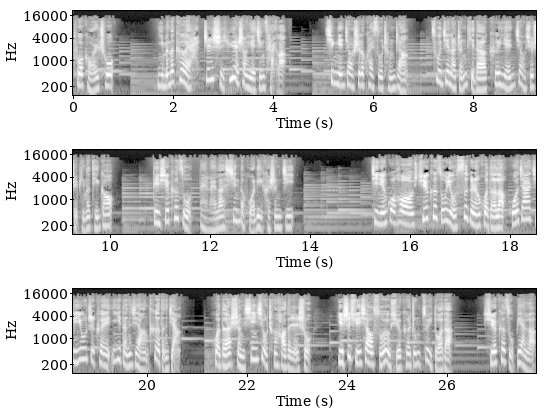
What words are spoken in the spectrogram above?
脱口而出：“你们的课呀，真是越上越精彩了。”青年教师的快速成长，促进了整体的科研教学水平的提高，给学科组带来了新的活力和生机。几年过后，学科组有四个人获得了国家级优质课一等奖、特等奖，获得省新秀称号的人数，也是学校所有学科中最多的。学科组变了，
